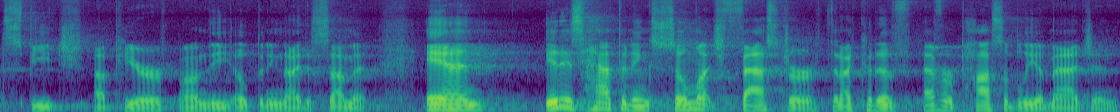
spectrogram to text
speech up here on the opening night of Summit. And it is happening so much faster than I could have ever possibly imagined.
